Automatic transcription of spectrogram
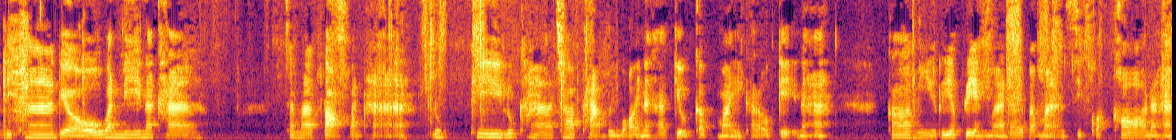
ัสดีค่ะ เดี๋ยววันนี้นะคะ จะมาตอบปัญหาลูกที่ลูกค้าชอบถามบ่อยๆนะคะ เกี่ยวกับไมค์คาราโอเกะนะคะ ก็มีเรียบเรียงมาได้ประมาณสิบกว่าข้อนะคะ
